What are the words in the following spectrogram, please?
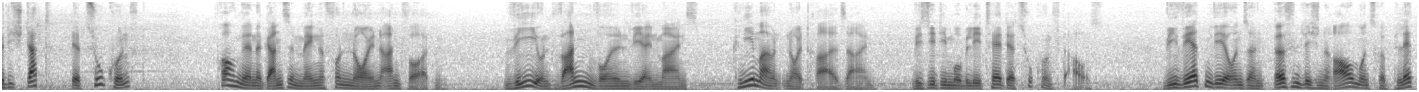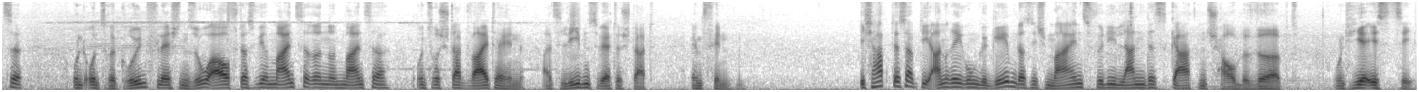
Für die Stadt der Zukunft brauchen wir eine ganze Menge von neuen Antworten. Wie und wann wollen wir in Mainz klimaneutral sein? Wie sieht die Mobilität der Zukunft aus? Wie werten wir unseren öffentlichen Raum, unsere Plätze und unsere Grünflächen so auf, dass wir Mainzerinnen und Mainzer unsere Stadt weiterhin als liebenswerte Stadt empfinden? Ich habe deshalb die Anregung gegeben, dass sich Mainz für die Landesgartenschau bewirbt. Und hier ist sie,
